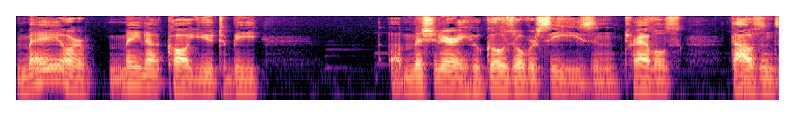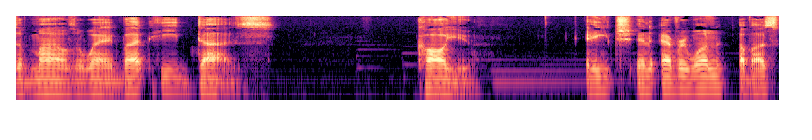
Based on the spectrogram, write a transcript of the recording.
may or may not call you to be a missionary who goes overseas and travels thousands of miles away, but He does call you, each and every one of us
